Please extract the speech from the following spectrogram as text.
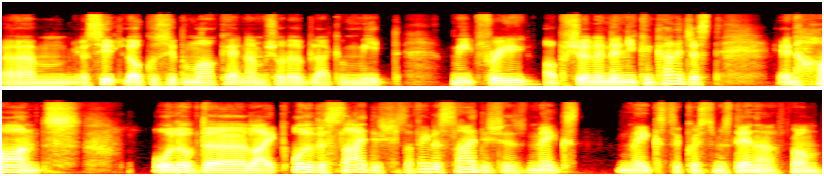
um your local supermarket, and I'm sure there'll be like a meat meat free option, and then you can kind of just enhance all of the like all of the side dishes. I think the side dishes makes makes the Christmas dinner from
